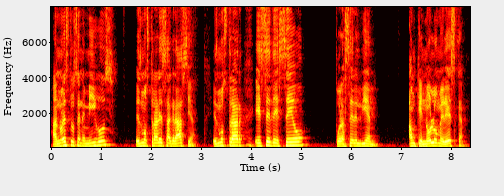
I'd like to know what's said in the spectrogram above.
a nuestros enemigos es mostrar esa gracia, es mostrar ese deseo por hacer el bien, aunque no lo merezcan.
